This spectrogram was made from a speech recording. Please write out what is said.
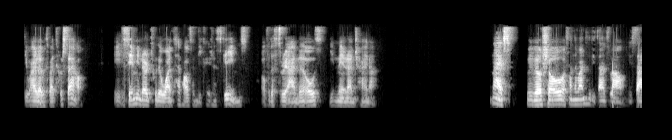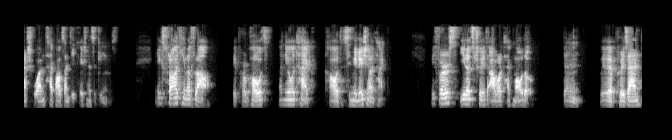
developed by Turkcell is similar to the one-tap authentication schemes of the three MNOs in mainland China. Next, we will show a fundamental design flaw in such one-tap authentication schemes. Exploiting the flaw, we propose a new attack called simulation attack. We first illustrate our attack model, then we will present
